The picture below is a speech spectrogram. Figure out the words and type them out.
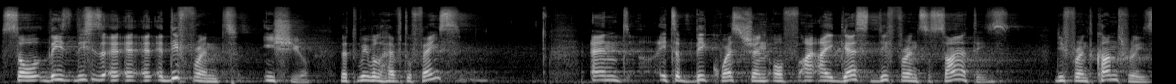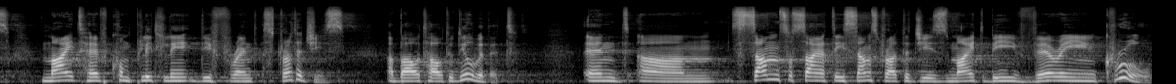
So this, this is a, a, a different issue that we will have to face. And it's a big question of, I, I guess, different societies, different countries might have completely different strategies about how to deal with it. And um, some societies, some strategies might be very cruel,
